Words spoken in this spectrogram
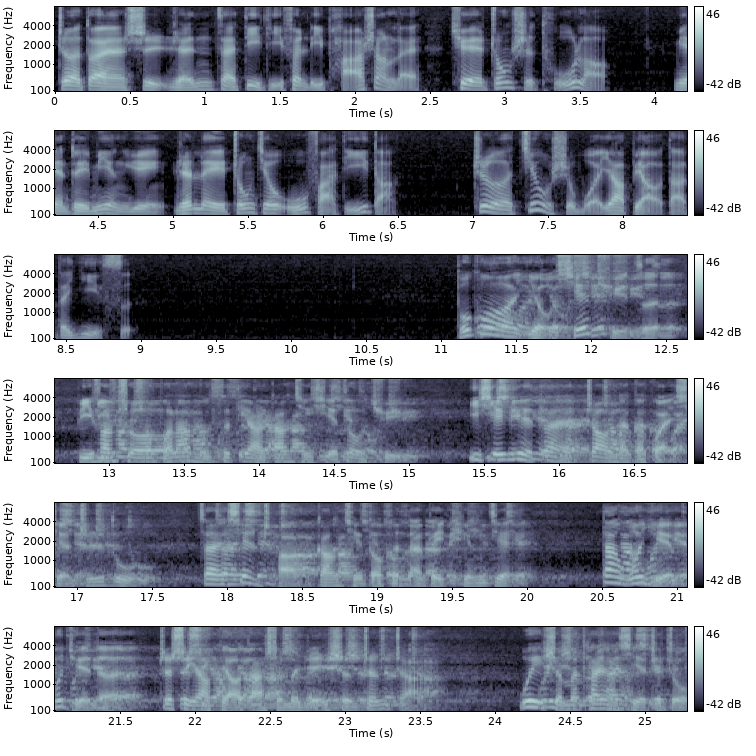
这段是人在地底奋力爬上来，却终是徒劳。面对命运，人类终究无法抵挡。这就是我要表达的意思。不过有些曲子，比方说勃拉姆斯第二钢琴协奏曲，一些乐段照那个管弦之度，在现场钢琴都很难被听见。但我也不觉得这是要表达什么人生挣扎。为什么他要写这种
